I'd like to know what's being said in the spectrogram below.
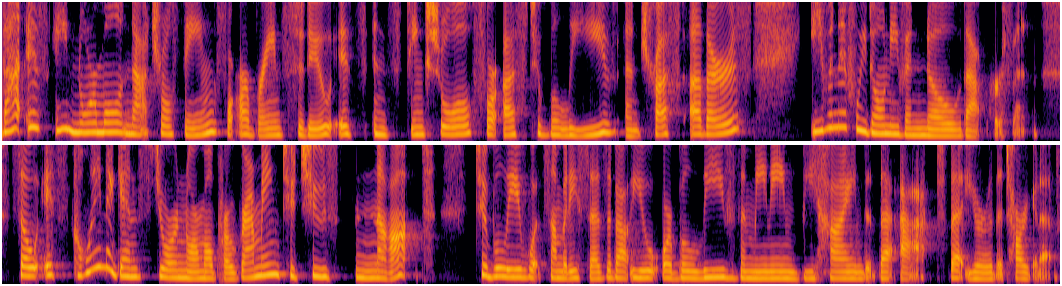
that is a normal, natural thing for our brains to do. It's instinctual for us to believe and trust others, even if we don't even know that person. So it's going against your normal programming to choose not to believe what somebody says about you or believe the meaning behind the act that you're the target of.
